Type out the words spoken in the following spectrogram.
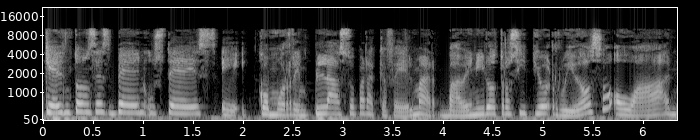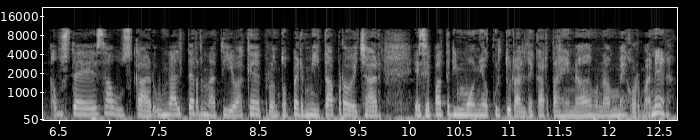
¿Qué entonces ven ustedes eh, como reemplazo para Café del Mar? ¿Va a venir otro sitio ruidoso o van ustedes a buscar una alternativa que de pronto permita aprovechar ese patrimonio cultural de Cartagena de una mejor manera?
